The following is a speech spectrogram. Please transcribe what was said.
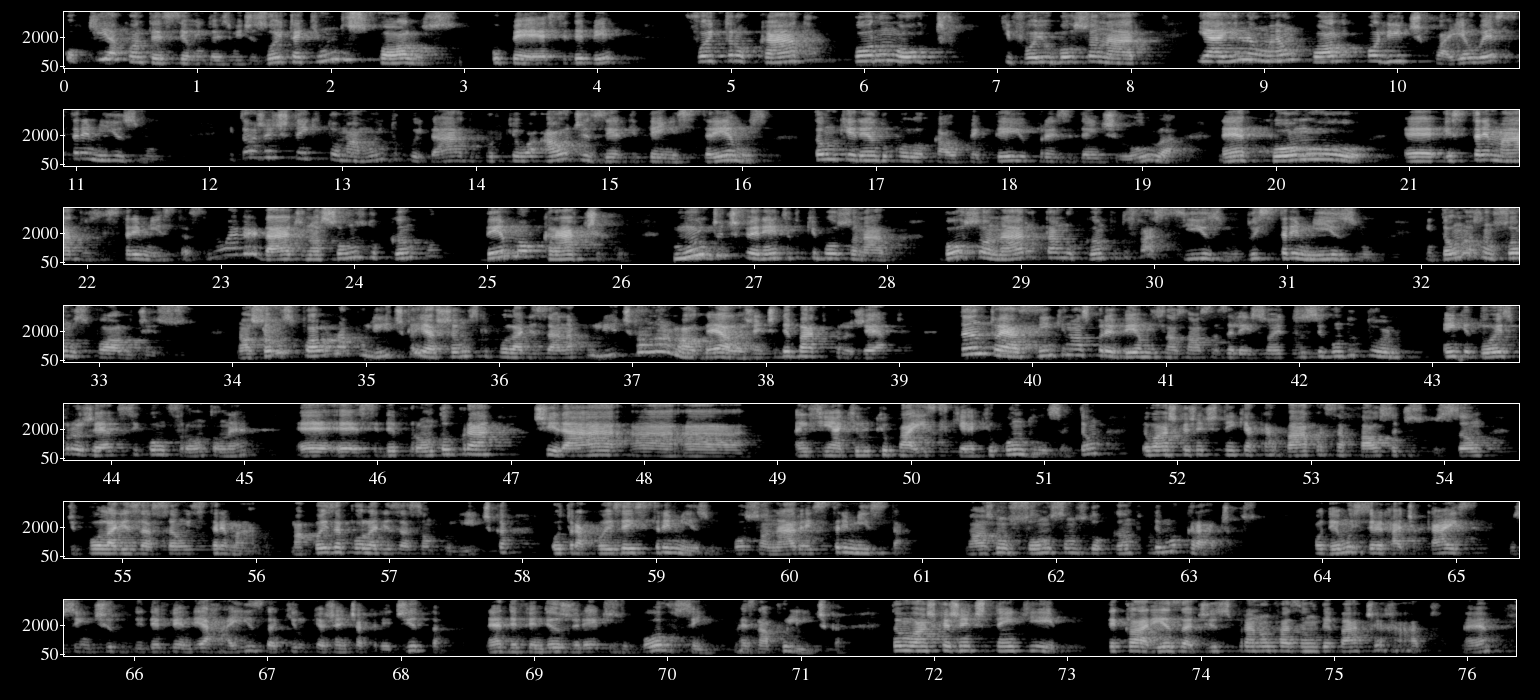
O que aconteceu em 2018 é que um dos polos, o PSDB, foi trocado por um outro, que foi o Bolsonaro. E aí não é um polo político, aí é o extremismo. Então a gente tem que tomar muito cuidado, porque ao dizer que tem extremos, estão querendo colocar o PT e o presidente Lula né, como é, extremados, extremistas. Não é verdade, nós somos do campo democrático, muito diferente do que Bolsonaro. Bolsonaro está no campo do fascismo, do extremismo. Então, nós não somos polo disso. Nós somos polo na política e achamos que polarizar na política é o normal dela, a gente debate projeto. Tanto é assim que nós prevemos nas nossas eleições o segundo turno, em que dois projetos se confrontam, né? é, é, se defrontam para tirar, a, a, a, enfim, aquilo que o país quer que o conduza. Então, eu acho que a gente tem que acabar com essa falsa discussão de polarização extremada. Uma coisa é polarização política, outra coisa é extremismo. Bolsonaro é extremista. Nós não somos, somos do campo democráticos. Podemos ser radicais no sentido de defender a raiz daquilo que a gente acredita, né? defender os direitos do povo, sim, mas na política. Então, eu acho que a gente tem que ter clareza disso para não fazer um debate errado. Né?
